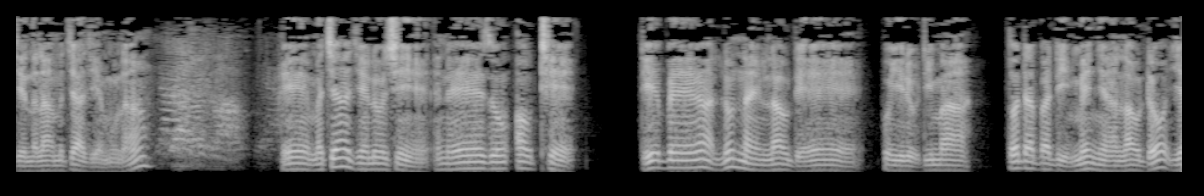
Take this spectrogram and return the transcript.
ကျင်သလားမကြကျင်ဘူးလားအေးမကြကျင်လို့ရှိရင်အ ਨੇ ဆုံးအောက်ထက်ဒီအပေကလွတ်နိုင်လောက်တယ်ဘုန်းကြီးတို့ဒီမှာသောတပတ္တိမဉ္ဇဉ်လောက်တော့ရ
